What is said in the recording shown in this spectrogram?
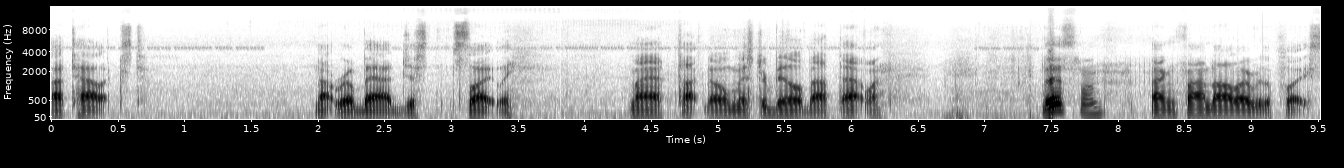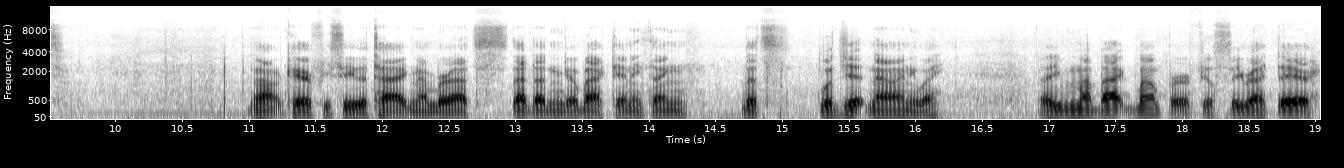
italics. Not real bad, just slightly. Might have to talk to old Mr. Bill about that one. This one I can find all over the place. I don't care if you see the tag number. That's that doesn't go back to anything that's legit now anyway. But even my back bumper, if you'll see right there,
